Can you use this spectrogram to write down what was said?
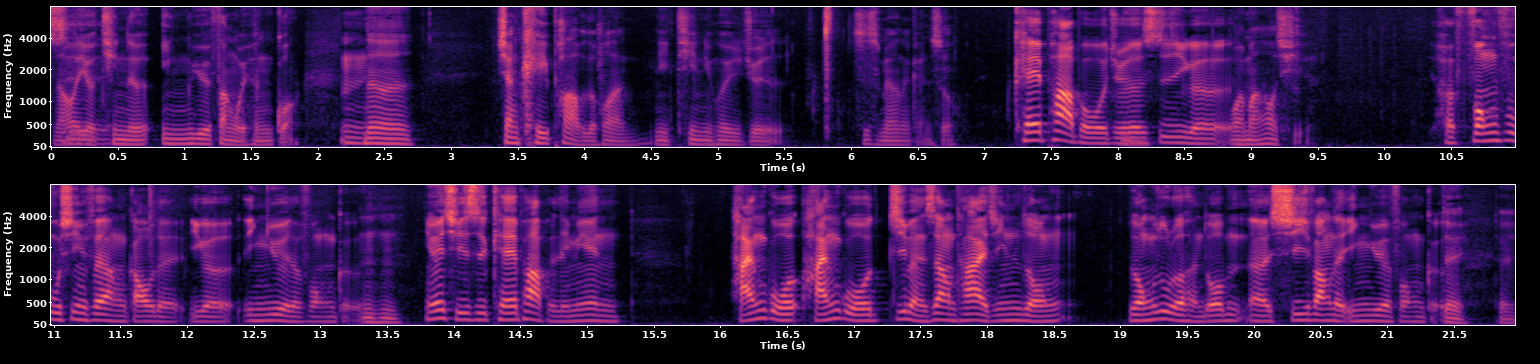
然后有听的音乐范围很广，嗯，那。像 K-pop 的话，你听你会觉得是什么样的感受？K-pop 我觉得是一个，我还蛮好奇的，很丰富性非常高的一个音乐的风格。嗯哼，因为其实 K-pop 里面，韩国韩国基本上它已经融融入了很多呃西方的音乐风格，对对，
